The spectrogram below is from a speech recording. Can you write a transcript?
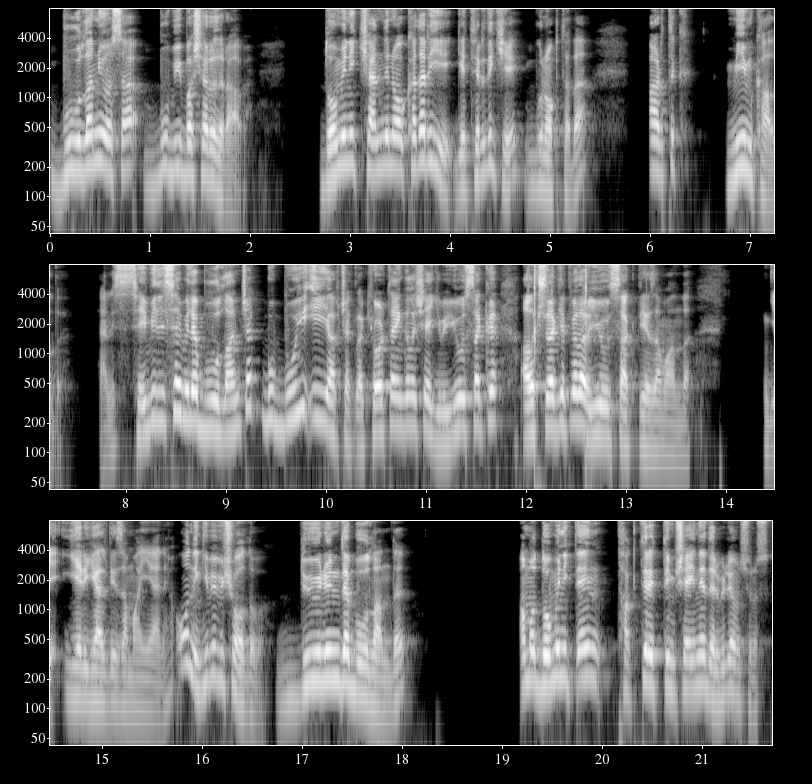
buğulanıyorsa bu bir başarıdır abi. Dominic kendini o kadar iyi getirdi ki bu noktada artık mim kaldı. Yani sevilse bile buğulanacak. Bu buyu iyi yapacaklar. Kurt Angle'ın şey gibi Yusak'ı alkışlarak yapıyorlar Yusak diye zamanda. Yeri geldiği zaman yani. Onun gibi bir şey oldu bu. Düğününde buğulandı. Ama Dominic'te en takdir ettiğim şey nedir biliyor musunuz?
